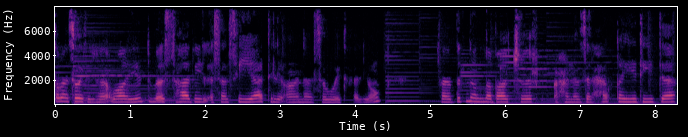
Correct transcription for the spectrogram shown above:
طبعا سويت أشياء وايد بس هذه الأساسيات اللي أنا سويتها اليوم. فبإذن الله باكر راح أنزل حلقة جديدة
